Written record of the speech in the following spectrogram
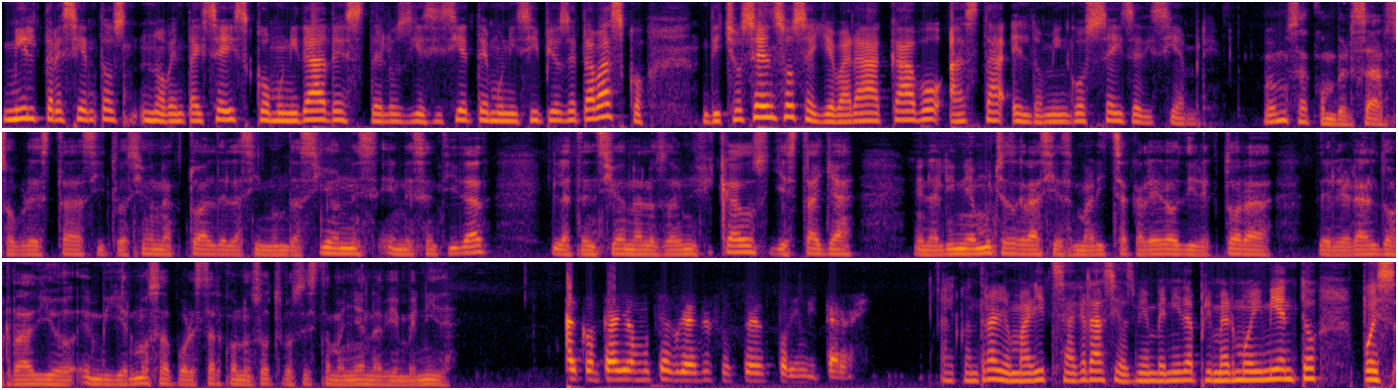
1.396 comunidades de los 17 municipios de Tabasco. Dicho censo se llevará a cabo hasta el domingo 6 de diciembre. Vamos a conversar sobre esta situación actual de las inundaciones en esa entidad y la atención a los damnificados. Y está ya en la línea. Muchas gracias, Maritza Calero, directora del Heraldo Radio en Villahermosa, por estar con nosotros esta mañana. Bienvenida. Al contrario, muchas gracias a ustedes por invitarme. Al contrario, Maritza, gracias. Bienvenida a Primer Movimiento. Pues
